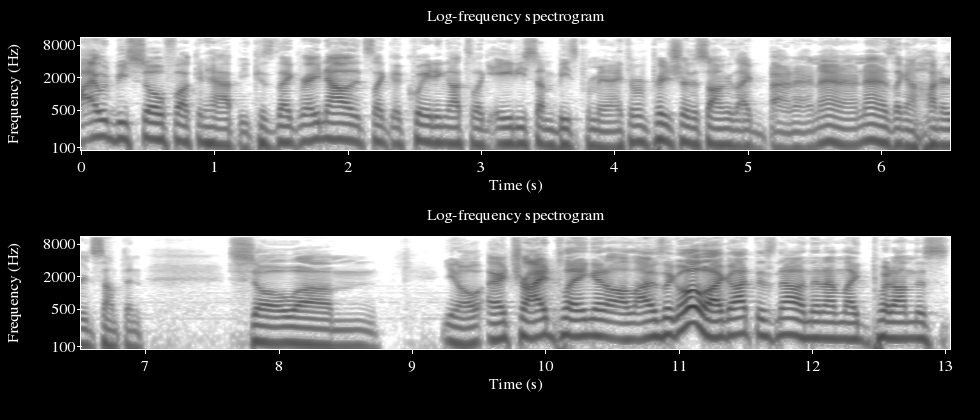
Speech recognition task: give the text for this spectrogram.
I would be so fucking happy because like right now it's like equating out to like 80 some beats per minute. I'm pretty sure the song is like it's like 100 something. So um you know, I tried playing it all. I was like, oh, I got this now. And then I'm like, put on this,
